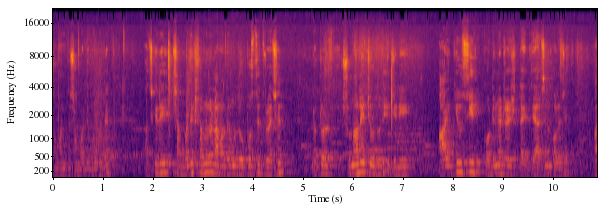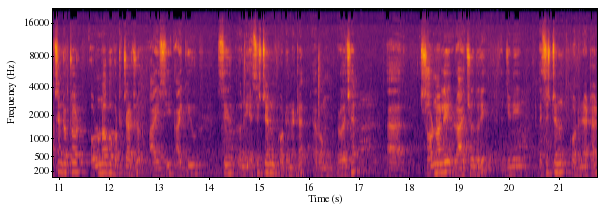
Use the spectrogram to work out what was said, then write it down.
সম্মানিত সাংবাদিক বন্ধুদের। আজকের এই সাংবাদিক সম্মেলনে আমাদের মধ্যে উপস্থিত রয়েছেন ডক্টর সোনালী চৌধুরী, যিনি আইকিউসির কোঅর্ডিনেটরের দায়িত্বে আছেন কলেজে। আছেন doctor Arunabha Bhattacharya, IC IQ সির উনি অ্যাসিস্ট্যান্ট কোঅর্ডিনেটর এবং রয়েছেন স্বর্ণালী রায়চৌধুরী, যিনি অ্যাসিস্ট্যান্ট কোঅর্ডিনেটর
